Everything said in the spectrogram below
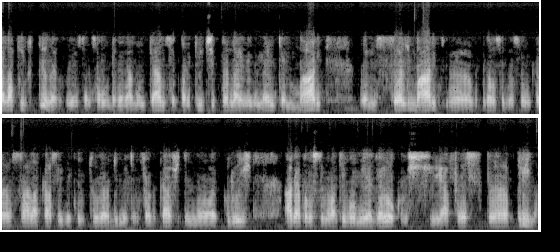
relativ tânăr, cum este ansamblul de la Muntean, să participe la evenimente mari, în săli mari. Uh, vreau să vă spun că sala Casei de Cultură Dumitru Fărcaș din uh, Cluj are aproximativ 1000 de locuri și a fost uh, plină.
